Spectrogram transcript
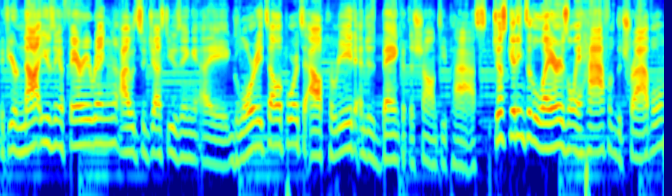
If you're not using a fairy ring, I would suggest using a glory teleport to Al Kharid and just bank at the Shantay Pass. Just getting to the lair is only half of the travel.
